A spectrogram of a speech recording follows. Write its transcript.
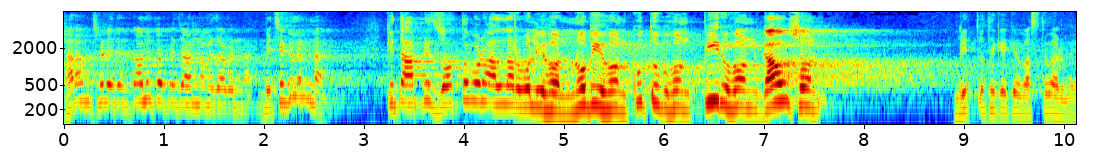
হারাম ছেড়ে দেন তাহলেই তো আপনি জাহান্নামে যাবেন না। বেঁচে গেলেন না? কিন্তু আপনি যত বড় আল্লাহর ওলি হন নবী হন কুতুব হন পীর হন গাউস হন মৃত্যু থেকে কেউ বাঁচতে পারবে?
